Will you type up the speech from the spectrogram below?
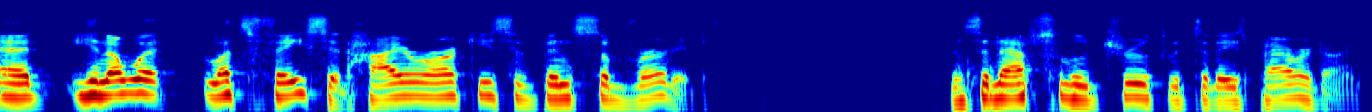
And you know what? Let's face it, hierarchies have been subverted. That's an absolute truth with today's paradigm.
